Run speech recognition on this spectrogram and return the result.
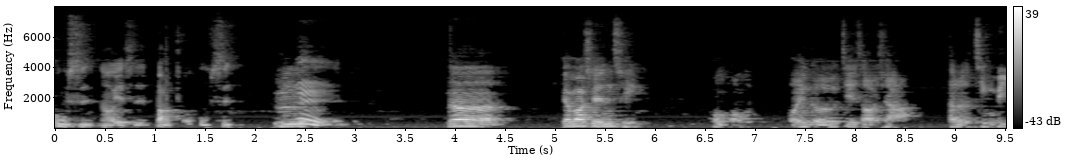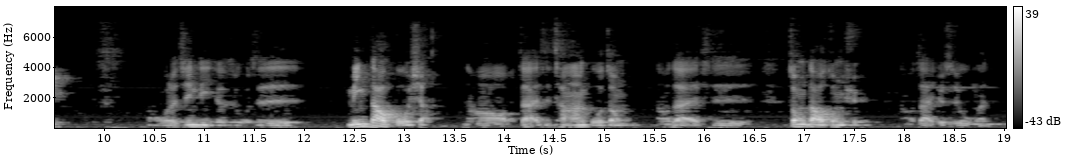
故事，然后也是棒球故事。嗯，嗯，那要不要先请鹏鹏鹏一哥介绍一下他的经历？我的经历就是我是明道国小，然后再来是长安国中，然后再来是中道中学，然后再来就是我们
